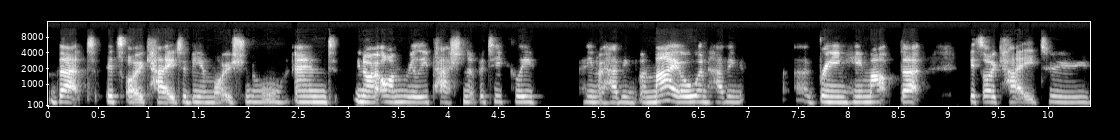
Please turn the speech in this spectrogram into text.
that it's okay to be emotional. And you know i'm really passionate particularly you know having a male and having uh, bringing him up that it's okay to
